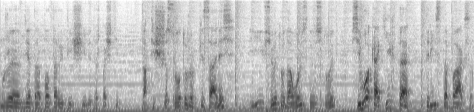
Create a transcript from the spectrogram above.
уже где-то полторы тысячи или даже почти да, 1600 уже вписались, и все это удовольствие стоит всего каких-то 300 баксов.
